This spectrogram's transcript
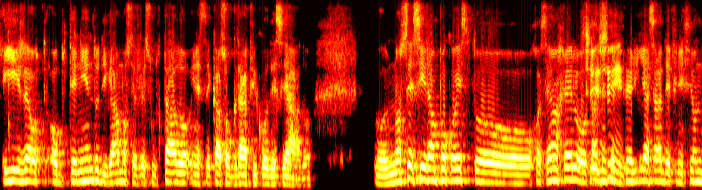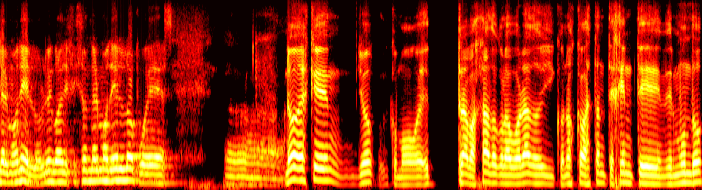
ir obteniendo, digamos, el resultado, en este caso gráfico deseado. No sé si era un poco esto, José Ángel, o también te referías a la definición del modelo. Luego, la definición del modelo, pues. Uh... No, es que yo, como he trabajado, colaborado y conozco a bastante gente del mundo,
